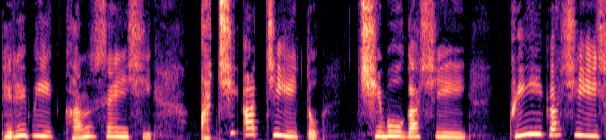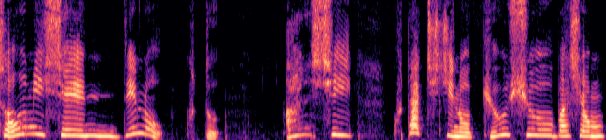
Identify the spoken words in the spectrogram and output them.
テレビ観戦しあちあちとちもがし食いがしそうみせんでのこと。安心、くたちちの九州場所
